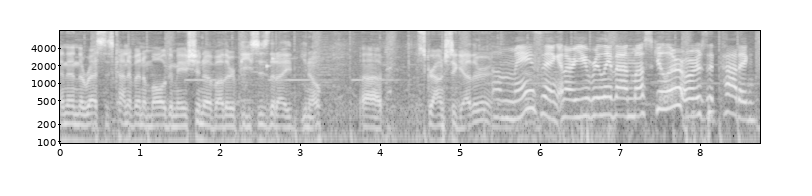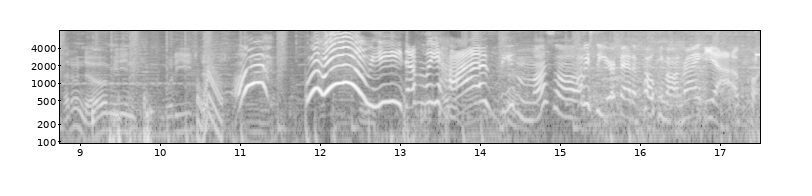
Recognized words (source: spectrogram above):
and then the rest is kind of an amalgamation of other pieces that I, you know, uh, scrounged together. Amazing. And are you really that muscular or is it padding? I don't know. I mean, what do you think? Oh! Woohoo! He definitely has the muscle. Obviously, you're a fan of Pokemon, right? Yeah, of course.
